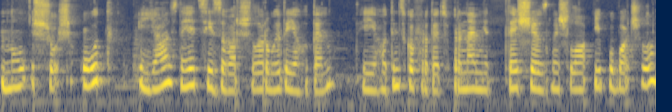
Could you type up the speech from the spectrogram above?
Ну що ж, от я, здається, і завершила робити яготин і яготинську фортецю. Принаймні те, що я знайшла і побачила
